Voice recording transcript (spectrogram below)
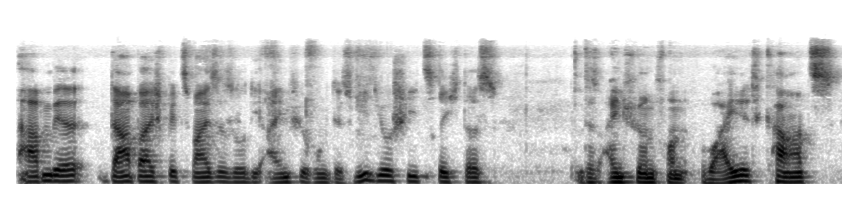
haben wir da beispielsweise so die Einführung des Videoschiedsrichters, das Einführen von Wildcards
